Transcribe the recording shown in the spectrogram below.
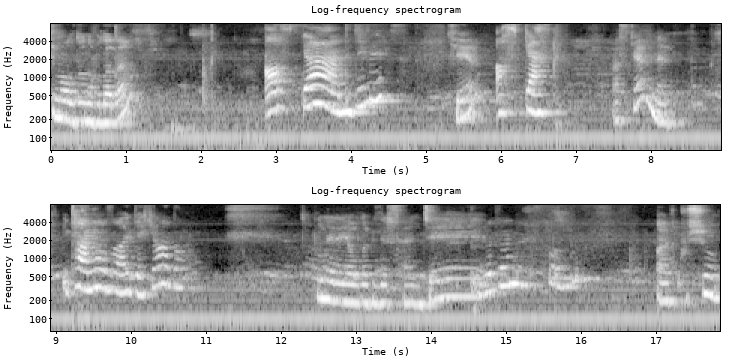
Kim olduğunu bulalım. Asker değil mi? Kim? Asker. Asker mi? Bir tane uzaydaki adam. Bu nereye olabilir sence? Ay kuşum.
